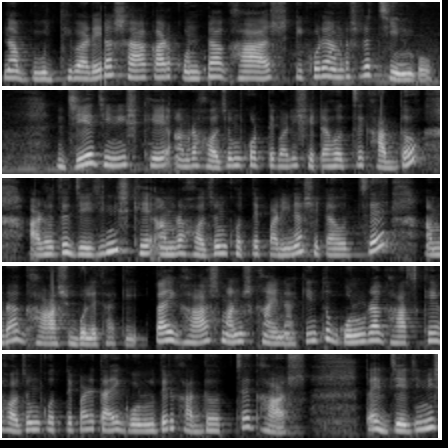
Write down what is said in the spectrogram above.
না বুদ্ধি বাড়ে? এটা শাক আর কোনটা ঘাস? কি করে আমরা সেটা চিনব? যে জিনিস খেয়ে আমরা হজম করতে পারি সেটা হচ্ছে খাদ্য, আর হচ্ছে যে জিনিস খেয়ে আমরা হজম করতে পারি না সেটা হচ্ছে আমরা ঘাস বলে থাকি। তাই ঘাস মানুষ খায় না, কিন্তু গরুরা ঘাস খেয়ে হজম করতে পারে, তাই গরুদের খাদ্য হচ্ছে ঘাস। তাই যে জিনিস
